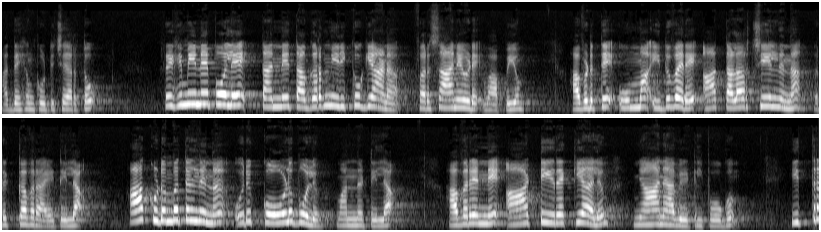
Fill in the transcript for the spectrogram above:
അദ്ദേഹം കൂട്ടിച്ചേർത്തു. റഹിമീനെ പോലെ തന്നെ തകർന്നിരിക്കുകയാണ് ഫർസാനയുടെ വാപ്പയും. അവിടുത്തെ ഉമ്മ ഇതുവരെ ആ തളർച്ചയിൽ നിന്ന് റിക്കവർ ആയിട്ടില്ല. ആ കുടുംബത്തിൽ നിന്ന് ഒരു കോൾ പോലും വന്നിട്ടില്ല. അവരെന്നെ ആട്ടിയിറക്കിയാലും ഞാൻ ആ വീട്ടിൽ പോകും. ഇത്ര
